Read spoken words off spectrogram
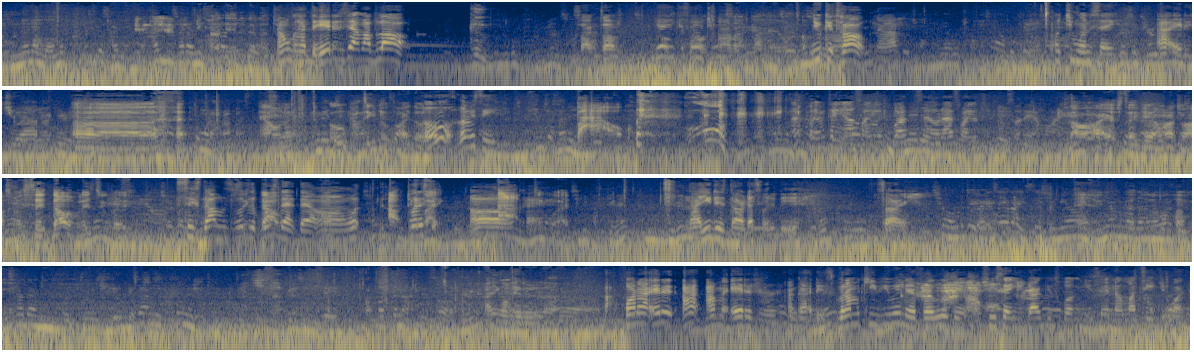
I'm gonna have to edit this out my vlog. So I can talk. Yeah, you can talk. You can talk Nah. What you want to say? I'll edit you out. Uh, I don't know. Though. Oh, let me see. Wow. Everything else. That's why so damn. No, I actually take. I'm not trying. I spent six dollars for this toothpaste. Six dollars? What's, that? That um, what? Optic what is it? Oh, okay. Dubai. Nah, you just dark. That's what it is. Sorry. 그렇죠. 우리도 연세가 있으시면 2년마다 한 번 이사 다니는 것도 굉장히 큰 그래서 이제 아파트는 안 돼서 How you gonna edit it out? When I edit, I, I'm an editor. I got this, but I'm gonna keep you in there for a little bit. She said you dark as fuck. and You said no, my teacher white.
